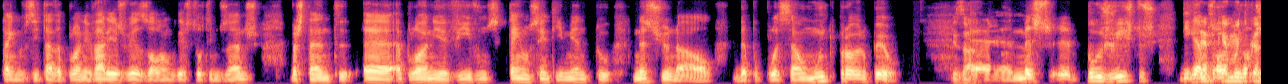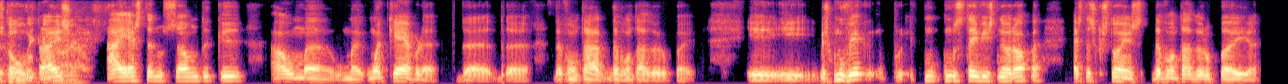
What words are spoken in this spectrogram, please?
tenho visitado a Polónia várias vezes ao longo destes últimos anos, bastante, uh, a Polónia vive, um, tem um sentimento nacional da população muito pró-europeu. Exato. Uh, mas, uh, pelos vistos, digamos, é muito católica, é? há esta noção de que há uma, uma, uma quebra da, da, da, vontade, da vontade europeia. E, e, mas como vê, como, como, se tem visto na Europa, estas questões da vontade europeia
